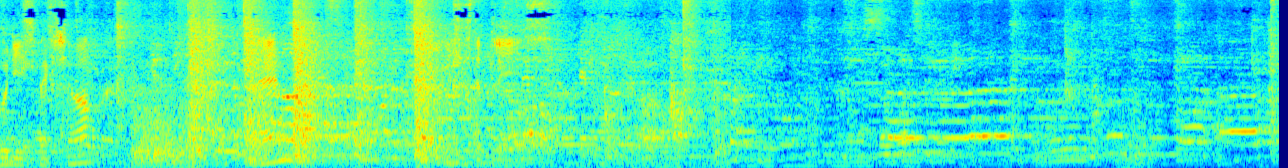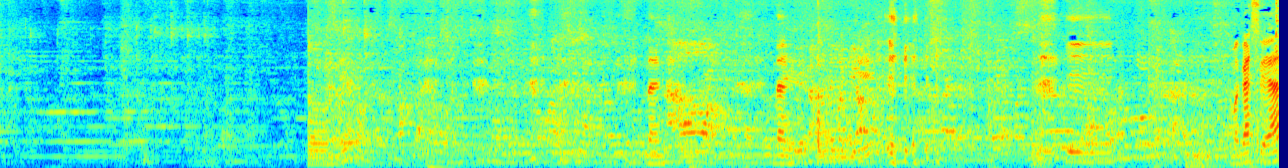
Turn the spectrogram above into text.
Goodies pack shop. And Dan Yeay Terima kasih ya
